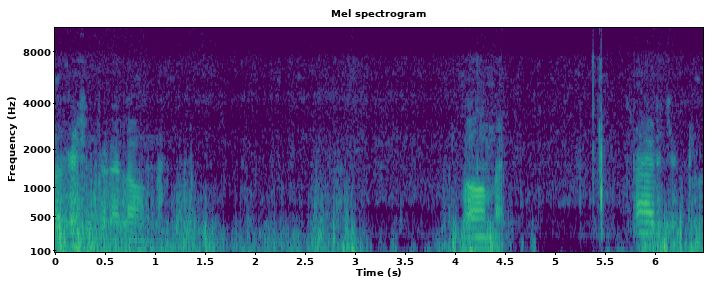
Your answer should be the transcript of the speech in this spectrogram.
లొకేషన్ కూడా ఎలా ఉంది? బాగుందండి తాడి చెట్లు.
